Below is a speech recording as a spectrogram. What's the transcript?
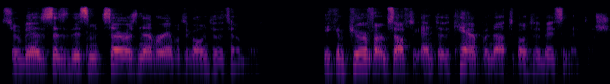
So Rabbi says this metzora is never able to go into the temple. He can purify himself to enter the camp, but not to go into the Beis Hamikdash.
